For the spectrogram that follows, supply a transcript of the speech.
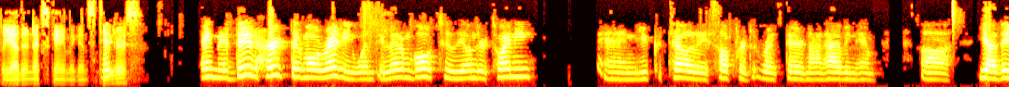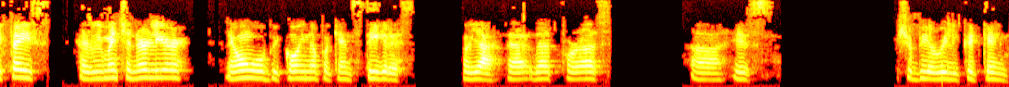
But yeah, their next game against. Tigres. and it did hurt them already when they let him go to the under 20, and you could tell they suffered right there not having him. Uh, yeah, they face, as we mentioned earlier, Leon will be going up against Tigres. So yeah, that that for us uh, is should be a really good game.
